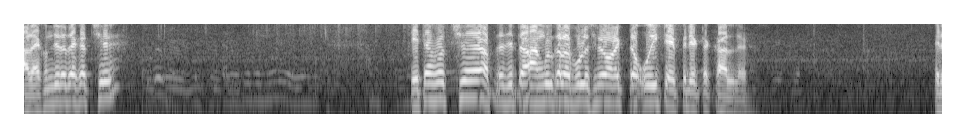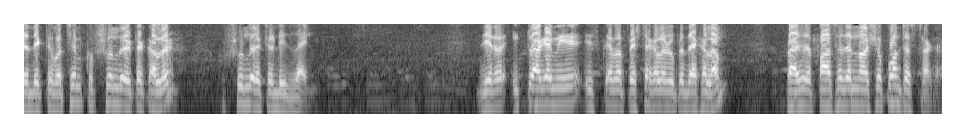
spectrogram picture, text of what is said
আর এখন যেটা দেখাচ্ছে, এটা হচ্ছে আপনি যেটা আঙ্গুল কালার বলেছিলেন, অনেকটা ওই টাইপের একটা কালার এটা দেখতে পাচ্ছেন, খুব সুন্দর একটা কালার খুব সুন্দর একটা ডিজাইন যেটা একটু আগে আমি স্কাই বা পেস্টা কালার উপরে দেখালাম, প্রায় পাঁচ হাজার নয়শো পঞ্চাশ টাকা।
